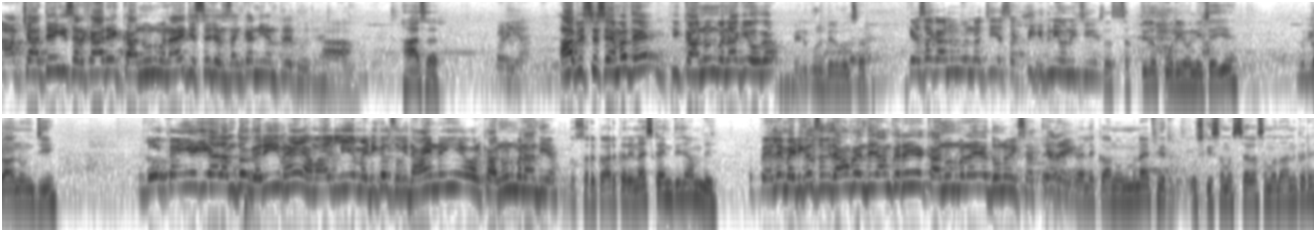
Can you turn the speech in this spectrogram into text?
आप चाहते हैं कि सरकार एक कानून बनाए जिससे जनसंख्या नियंत्रित हो जाए? हाँ। हाँ सर। बढ़िया। आप इससे सहमत हैं कि कानून बना के होगा? बिल्कुल बिल्कुल सर। कैसा कानून बनना चाहिए? सख्ती कितनी होनी चाहिए? सर सख्ती तो पूरी होनी चाहिए। कानून जी। लोग कहेंगे कि यार हम तो गरीब हैं हमारे लिए मेडिकल सुविधाएँ नहीं है और कानून बना दिया। तो सरकार करे ना इसका इंतज़ाम भी। तो पहले मेडिकल सुविधाओं का इंतज़ाम करें या कानून बनाए या दोनों एक साथ? क्या रहेगा? पहले कानून बनाए फिर उसकी समस्या का समाधान करे।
